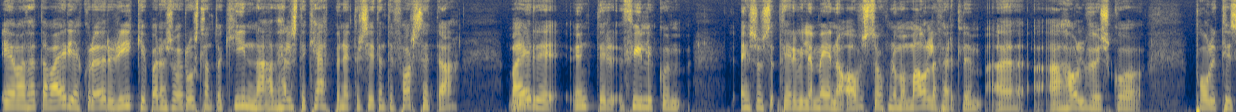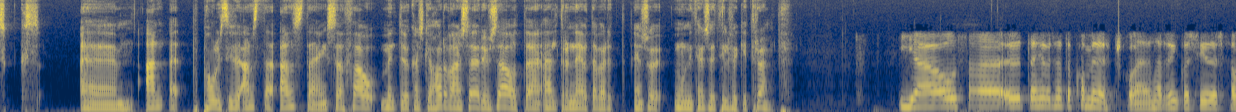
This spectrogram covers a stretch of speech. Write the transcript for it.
ef að þetta væri í ekkur öðru ríki bara eins og Rúsland og Kína að helsti keppinættur sittandi fórsetta væri mm. undir þýlikum eins og þeir vilja meina ofsóknum og málaferlum að, að hálfu sko pólitísks um, an, pólitísk anstæ, anstæðings að þá myndum við kannski horfa hans öðru á þetta heldur en ef þetta verður eins og núni þessi tilfæki Trump Já, það, auðvitað hefur þetta komið upp sko en það er einhver síður þá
